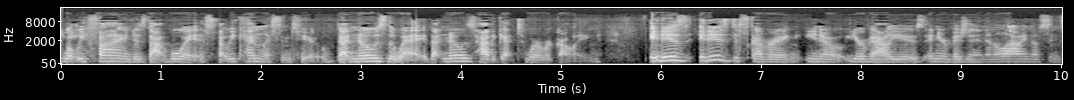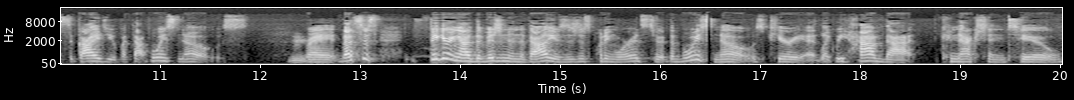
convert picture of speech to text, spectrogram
what we find is that voice that we can listen to that knows the way that knows how to get to where we're going it is it is discovering you know your values and your vision and allowing those things to guide you but that voice knows mm. right? That's just figuring out the vision and the values is just putting words to it. The voice knows period. Like we have that connection to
